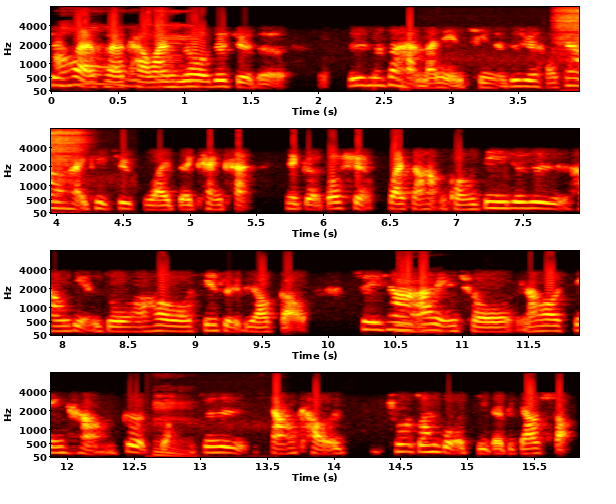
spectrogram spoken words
所以后来回来台湾之后就觉得，就是那时候还蛮年轻的，就觉得好像还可以去国外再看看。那个都选外商航空，第一就是航点多，然后薪水比较高，所以像嗯。阿联酋，然后新航各种嗯。就是想考的，除了中国籍的比较少，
